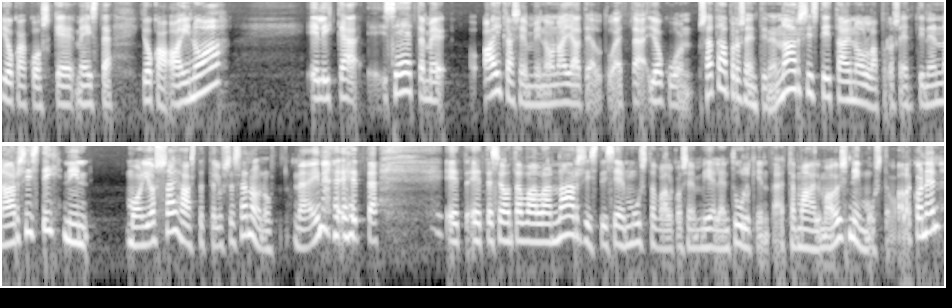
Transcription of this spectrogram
joka koskee meistä joka ainoa. Eli se, että me aikaisemmin on ajateltu, että joku on sataprosenttinen narsisti tai nollaprosenttinen narsisti, niin mä oon jossain haastattelussa sanonut näin, että, että, että se on tavallaan narsistisen mustavalkoisen mielen tulkinta, että maailma olisi niin mustavalkoinen.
